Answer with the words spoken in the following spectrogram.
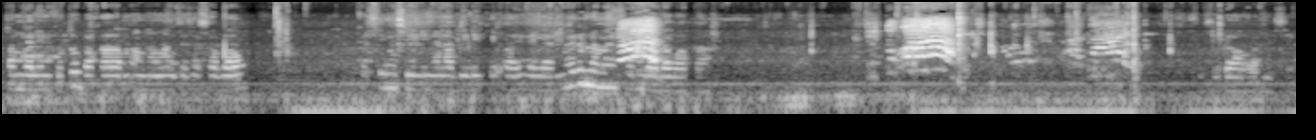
Tanggalin ko to, baka maangangan siya sa sabaw. Kasi yung sili na nabili ko ay ayan. Meron naman siyang dalawa pa. Dito ka! Sisigawan na siya.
